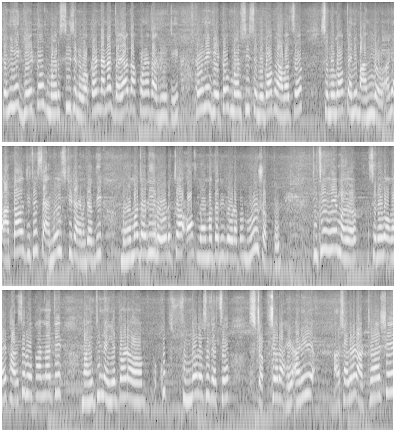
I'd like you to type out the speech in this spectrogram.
त्यांनी हे गेट ऑफ मर्सी सिनेगॉग कारण त्यांना दया दाखवण्यात आली होती म्हणून हे गेट ऑफ मर्सी सिनेगॉग नावाचं सिनेगॉग त्यांनी बांधलं. आणि आता जिथे सॅम्युअल स्ट्रीट आहे म्हणजे अगदी मोहम्मद अली रोडच्या ऑफ मोहम्मद अली रोड आपण म्हणू शकतो तिथे हे म सिनेगॉग आहे. फारसं लोकांना ते माहिती नाही आहे पण खूप सुंदर असं त्याचं स्ट्रक्चर आहे. आणि साधारण अठराशे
